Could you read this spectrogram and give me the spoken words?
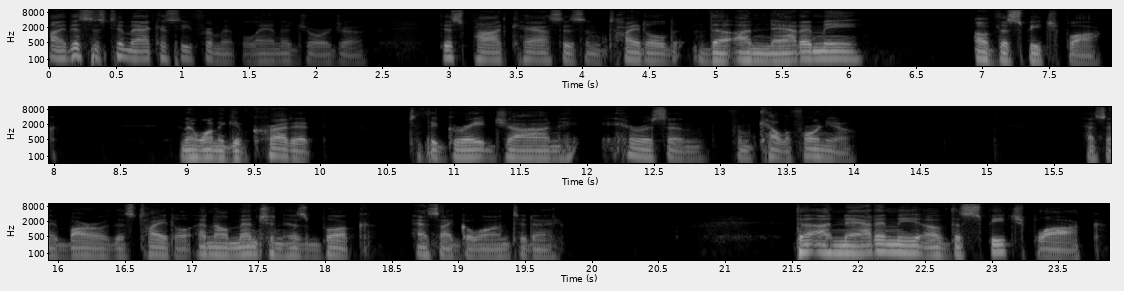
Hi, this is Tim Mackesy from Atlanta, Georgia. This podcast is entitled The Anatomy of the Speech Block. And I want to give credit to the great John Harrison from California as I borrow this title, and I'll mention his book as I go on today. The Anatomy of the Speech Block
